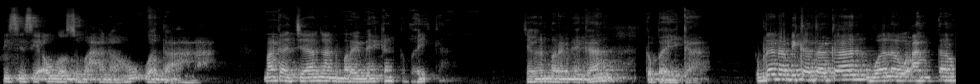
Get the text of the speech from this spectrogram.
di sisi Allah Subhanahu wa taala maka jangan meremehkan kebaikan. Jangan meremehkan kebaikan. Kemudian Nabi katakan, walau antal.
